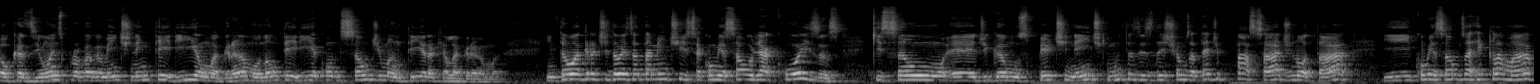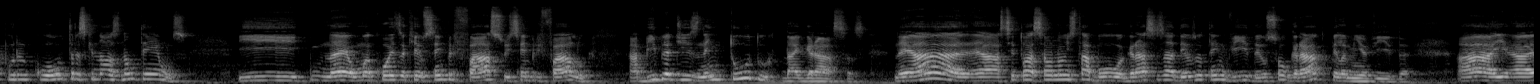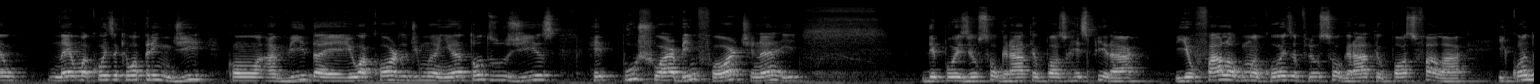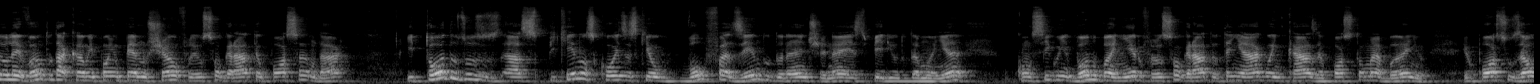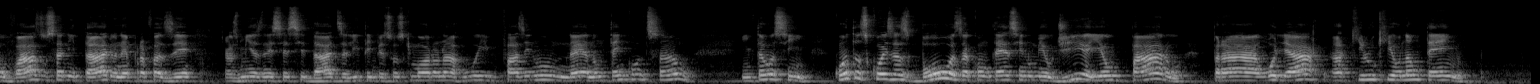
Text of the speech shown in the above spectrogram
ocasiões provavelmente nem teria uma grama ou não teria condição de manter aquela grama. Então a gratidão é exatamente isso, é começar a olhar coisas que são, é, digamos, pertinentes, que muitas vezes deixamos até de passar, de notar e começamos a reclamar por outras que nós não temos. E né, uma coisa que eu sempre faço e sempre falo, a Bíblia diz, nem tudo dá graças. Né? Ah, a situação não está boa, graças a Deus eu tenho vida, eu sou grato pela minha vida. Ah, ah eu né, uma coisa que eu aprendi com a vida é eu acordo de manhã todos os dias, puxo o ar bem forte, né? E, depois eu sou grato, eu posso respirar. E eu falo alguma coisa, eu falei, eu sou grato, eu posso falar. E quando eu levanto da cama e ponho o pé no chão, eu falei, eu sou grato, eu posso andar. E todas as pequenas coisas que eu vou fazendo durante né, esse período da manhã, consigo vou no banheiro, falei, eu sou grato, eu tenho água em casa, eu posso tomar banho eu posso usar o vaso sanitário né, para fazer as minhas necessidades ali. Tem pessoas que moram na rua e fazem, no, né, não tem condição. Então, assim, quantas coisas boas acontecem no meu dia e eu paro para olhar aquilo que eu não tenho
